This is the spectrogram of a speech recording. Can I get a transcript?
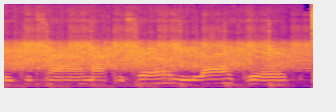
take your time, I can tell you like it.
